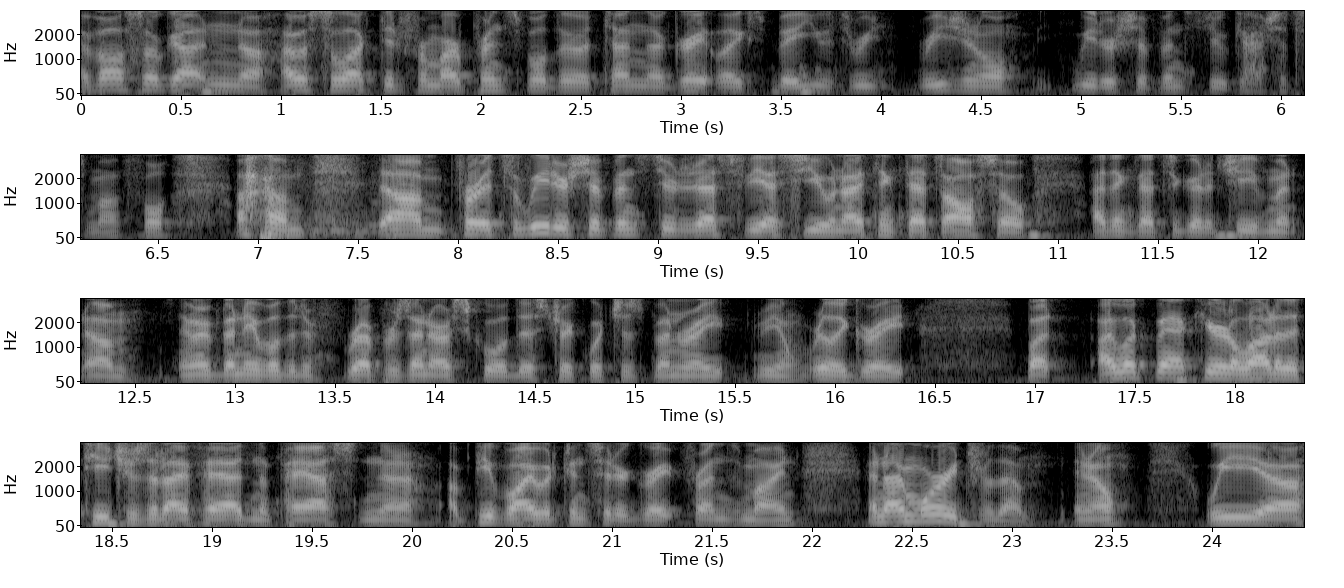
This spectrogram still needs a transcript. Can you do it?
I've also gotten, uh, I was selected from our principal to attend the Great Lakes Bay Youth Re- Regional Leadership Institute. Gosh, that's a mouthful. Um, um, for its Leadership Institute at SVSU, and I think that's also, I think that's a good achievement. Um, and I've been able to represent our school district, which has been right, you know, really great. But I look back here at a lot of the teachers that I've had in the past, and uh, people I would consider great friends of mine, and I'm worried for them. You know, we uh,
